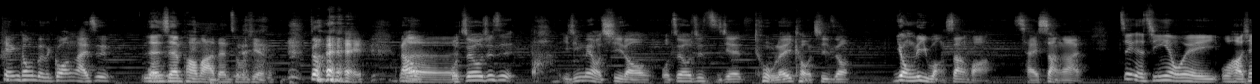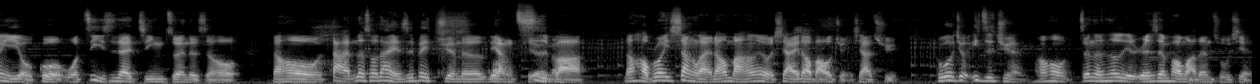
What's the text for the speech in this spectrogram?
天空的光还是。人生跑马灯出现了，对，然后我最后就是哇，已经没有气喽，我最后就直接吐了一口气之后，用力往上滑才上岸。这个经验我也我好像也有过，我自己是在金樽的时候，然后大那时候他也是被卷了两次吧，哦，然后好不容易上来，然后马上又有下一道把我卷下去，不过就一直卷，然后真的是人生跑马灯出现，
